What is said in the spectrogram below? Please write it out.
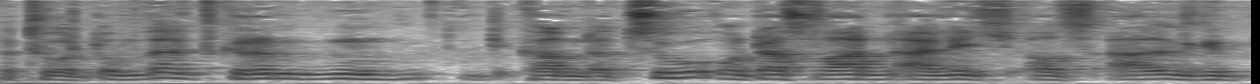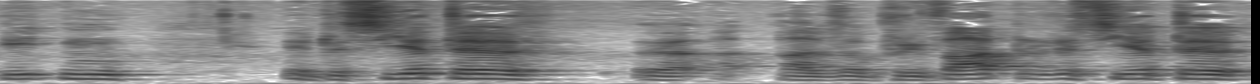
Natur und Umwelt gründen, die kamen dazu. Und das waren eigentlich aus allen Gebieten Interessierte, äh, also privat Interessierte,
